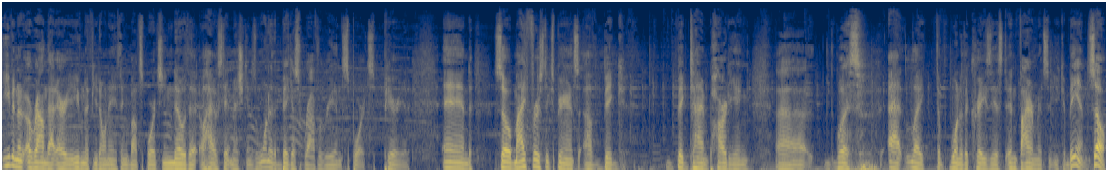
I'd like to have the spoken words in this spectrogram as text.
even around that area, even if you don't know anything about sports, you know that Ohio State Michigan is one of the biggest rivalry in sports. Period. And so my first experience of big, big time partying uh, was at like the, one of the craziest environments that you can be in. So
